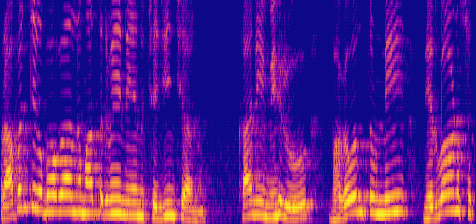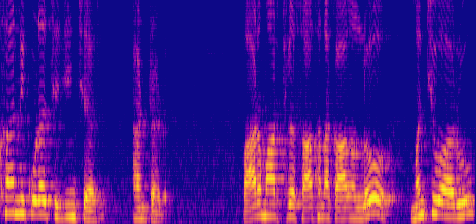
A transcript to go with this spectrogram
ప్రాపంచిక భోగాలను మాత్రమే నేను త్యజించాను. కానీ మీరు భగవంతుణ్ణి నిర్వాణ సుఖాన్ని కూడా త్యజించారు అంటాడు. పారమార్థిక సాధన కాలంలో మంచివారు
